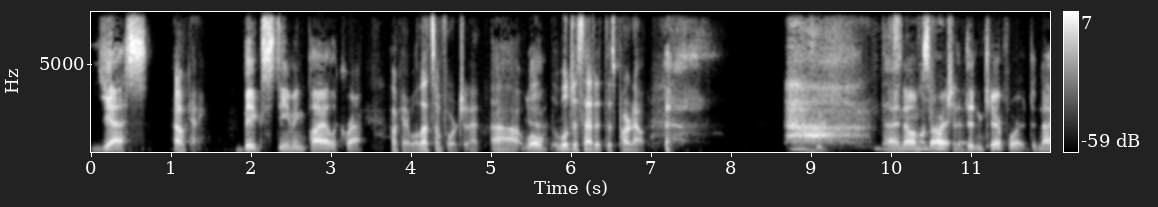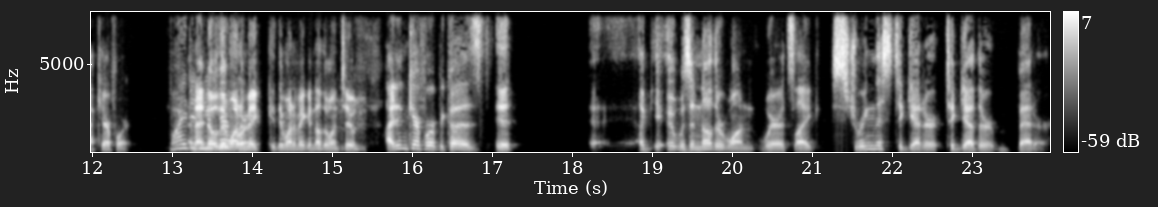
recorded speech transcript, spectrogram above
Yes. Okay. Big steaming pile of crap. Okay. Well, that's unfortunate. Uh, We'll we'll just edit this part out. That's I know. I'm sorry. I didn't care for it. Did not care for it. Why and I know they want to make they want to make another one too. I didn't care for it because it it it was another one where it's like string this together together better.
